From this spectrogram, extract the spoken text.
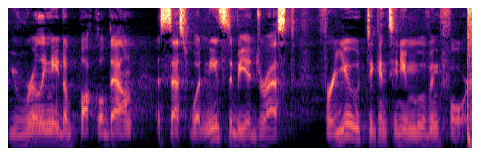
You really need to buckle down, assess what needs to be addressed for you to continue moving forward.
